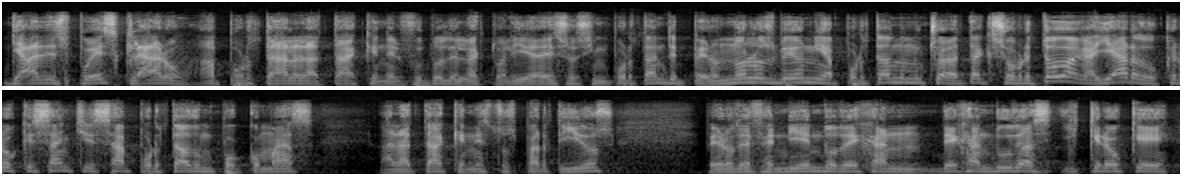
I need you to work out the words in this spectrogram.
Ya después, claro, aportar al ataque en el fútbol de la actualidad, eso es importante, pero no los veo ni aportando mucho al ataque, sobre todo a Gallardo. Creo que Sánchez ha aportado un poco más al ataque en estos partidos, pero defendiendo dejan, dejan dudas y creo que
